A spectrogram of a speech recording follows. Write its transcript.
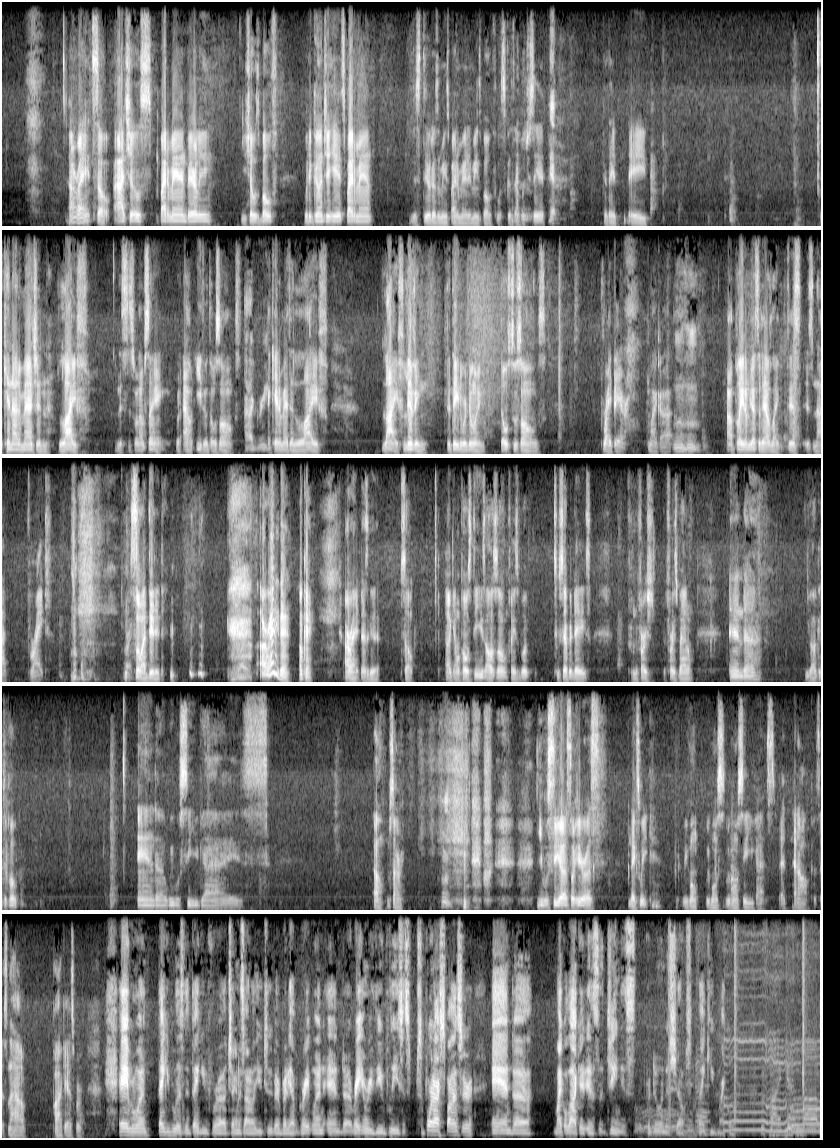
All right. So I chose Spider Man barely. You chose both. With a gun to your head, Spider Man. This still doesn't mean Spider Man. It means both. Because that's what you said. Yep. Because they they cannot imagine life. This is what I'm saying. Without either of those songs, I agree. I can't imagine life, life living the thing we're doing. Those two songs, right there. My God. hmm I played them yesterday. I was like, this is not right. Right. So I did it. Right. Alrighty then. Okay. All right. That's good. So again, I'm gonna post these also on Facebook, two separate days from the first the first battle, and uh, you all get to vote, and uh, we will see you guys. Oh, I'm sorry. Hmm. you will see us or hear us next week. We won't. We won't. We won't see you guys at, at all because that's not how podcasts work. Hey, everyone. Thank you for listening. Thank you for uh, checking us out on YouTube. Everybody have a great one. And uh, rate and review, please. And support our sponsor. And uh, Michael Lockett is a genius for doing this show. So thank you, Michael.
